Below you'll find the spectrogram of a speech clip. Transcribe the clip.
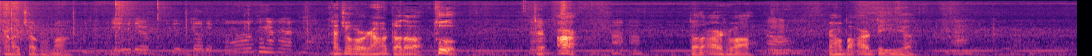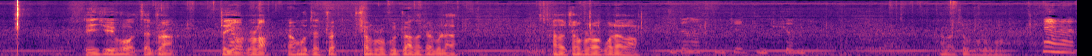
看到缺口吗？有点有点焦虑啊，看见看见。看缺口，然后找到 two，这二。啊啊。找到二是吧？嗯。然后把二怼进去。嗯。怼进去以后再转，这咬住了，然后再转，缺口会转到这边来。看到缺口了，过来了。你等等，你这你这。看到缺口了吗？看见。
